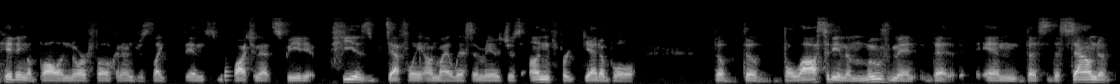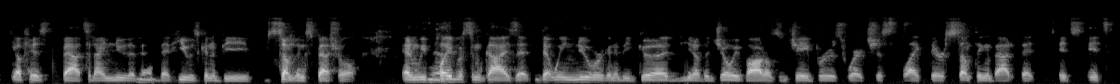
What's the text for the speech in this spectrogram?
hitting a ball in Norfolk, and I'm just like, and watching that speed, it, he is definitely on my list. I mean, it was just unforgettable. The, the velocity and the movement that and the, the sound of, of his bats and I knew that, yeah. that he was going to be something special. And we yeah. played with some guys that, that we knew were going to be good, you know, the Joey Vottos and Jay Bruce, where it's just like, there's something about it that it's, it's,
